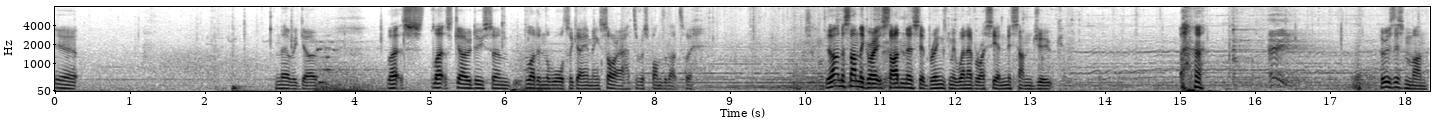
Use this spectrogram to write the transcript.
Yeah. There we go. Let's let's go do some blood in the water gaming. Sorry, I had to respond to that tweet. You don't understand the great sadness it brings me whenever I see a Nissan Juke. Who is this man?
